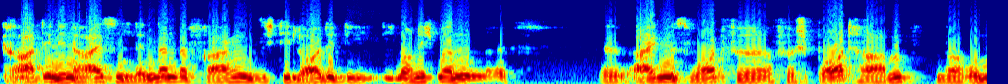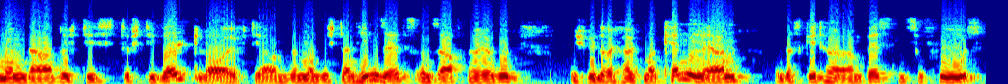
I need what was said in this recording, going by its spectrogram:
Gerade in den heißen Ländern, da fragen sich die Leute, die, die noch nicht mal ein äh, eigenes Wort für, für Sport haben, warum man da durch die, durch die Welt läuft, ja. Und wenn man sich dann hinsetzt und sagt, naja gut, ich will euch halt mal kennenlernen und das geht halt am besten zu Fuß,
